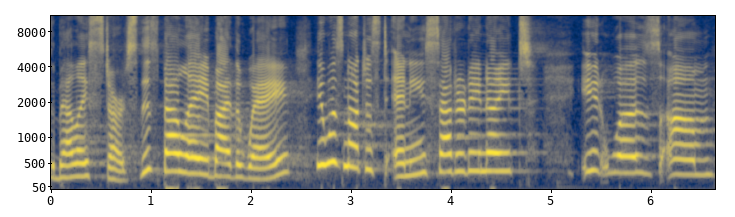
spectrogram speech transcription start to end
the ballet starts. This ballet, by the way, it was not just any Saturday night. It was um,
